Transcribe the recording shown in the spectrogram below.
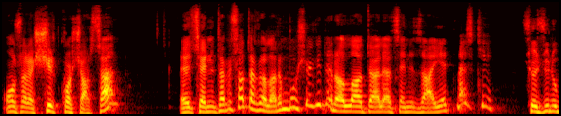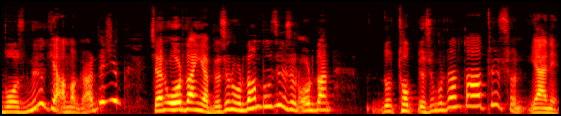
on sonra şirk koşarsan e senin tabi sadakaların boşa gider. allah Teala seni zayi etmez ki. Sözünü bozmuyor ki ama kardeşim sen oradan yapıyorsun, oradan bozuyorsun, oradan topluyorsun, buradan dağıtıyorsun. Yani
